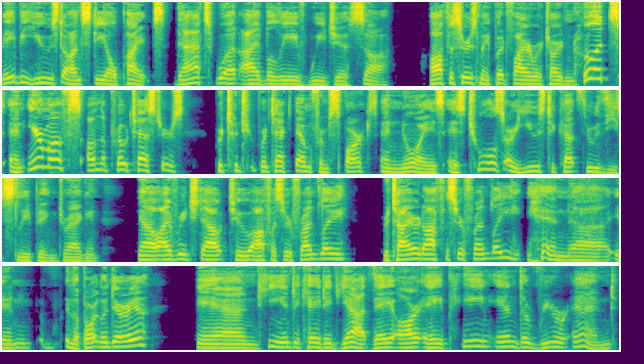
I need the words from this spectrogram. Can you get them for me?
may be used on steel pipes. That's what I believe we just saw. Officers may put fire retardant hoods and earmuffs on the protesters to protect them from sparks and noise as tools are used to cut through the sleeping dragon. Now, I've reached out to Officer Friendly, retired Officer Friendly in uh, in in the Portland area, and he indicated, yeah, they are a pain in the rear end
